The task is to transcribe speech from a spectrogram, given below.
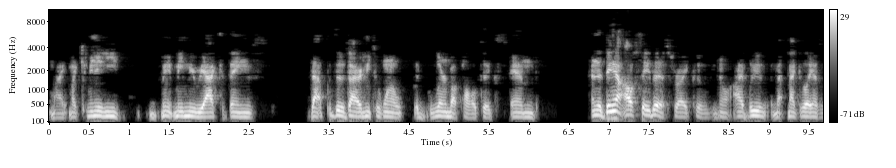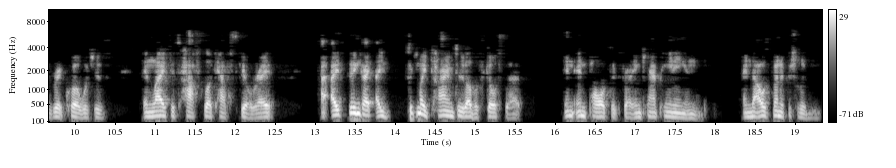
my, my community made, made me react to things that put the desire in me to want to like, learn about politics. And, and the thing I'll say this, right? Cause, you know, I believe Machiavelli has a great quote, which is in life, it's half luck, half skill, right? I, I think I, I took my time to develop a skill set in, in politics, right? In campaigning and, and that was beneficial to me.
